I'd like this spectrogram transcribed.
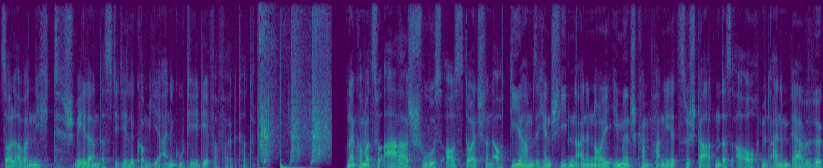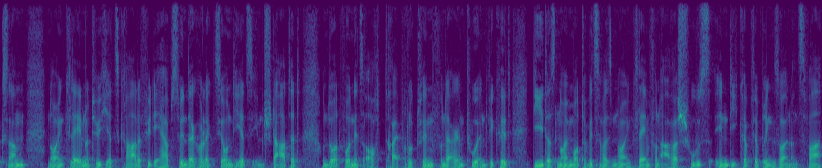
soll aber nicht schmälern, dass die Telekom hier eine gute Idee verfolgt hat. Und dann kommen wir zu Ara Shoes aus Deutschland. Auch die haben sich entschieden, eine neue Image-Kampagne jetzt zu starten, das auch mit einem werbewirksamen neuen Claim, natürlich jetzt gerade für die Herbst-Winter-Kollektion, die jetzt eben startet. Und dort wurden jetzt auch drei Produktfilme von der Agentur entwickelt, die das neue Motto bzw. den neuen Claim von Ara Shoes in die Köpfe bringen sollen. Und zwar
